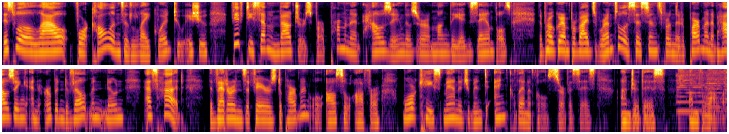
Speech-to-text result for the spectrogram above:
This will allow Fort Collins and Lakewood to issue 57 vouchers for permanent housing. Those are among the examples. The program provides rental assistance from the Department of Housing and Urban Development, known as HUD. The Veterans Affairs Department will also offer more case management and clinical services under this umbrella.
